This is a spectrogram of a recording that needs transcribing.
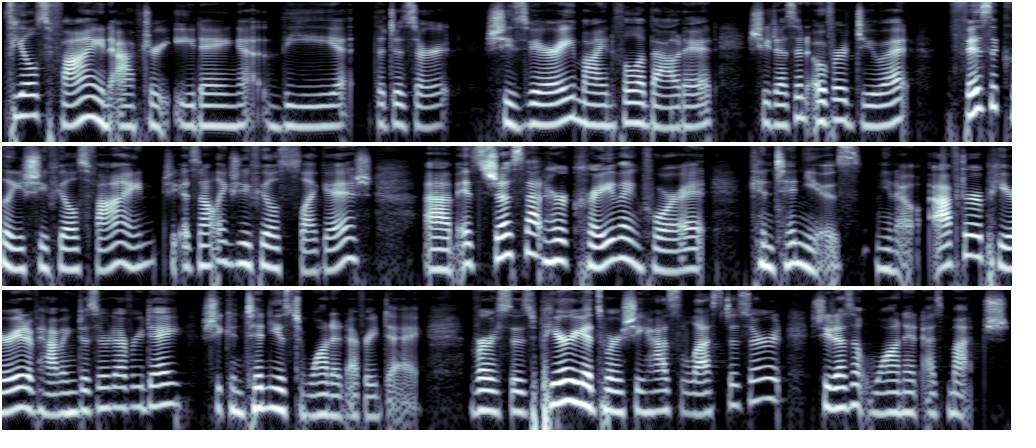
feels fine after eating the the dessert. She's very mindful about it. She doesn't overdo it physically she feels fine. She, it's not like she feels sluggish. Um, it's just that her craving for it continues. You know, after a period of having dessert every day, she continues to want it every day. Versus periods where she has less dessert, she doesn't want it as much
